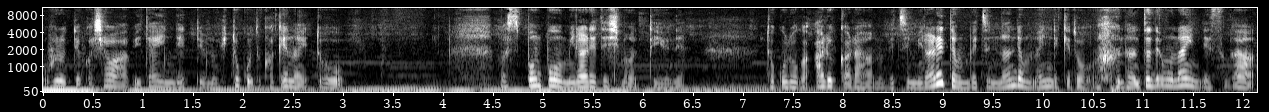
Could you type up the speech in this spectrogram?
お風呂っていうかシャワー浴びたいんでっていうのを一言かけないと、まあ、スポンポンを見られてしまうっていうね。ところがあるから、ま、別に見られても別に何でもないんだけど 何とでもないんですが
